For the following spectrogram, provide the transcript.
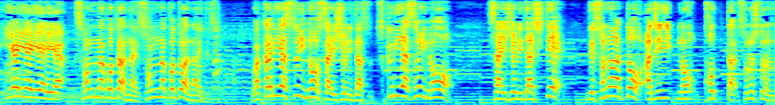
う、いやいやいやいや、そんなことはない。そんなことはないです。わかりやすいのを最初に出す。作りやすいのを最初に出して、で、その後、味の凝った、その人の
